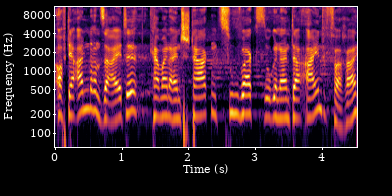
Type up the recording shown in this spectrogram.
Auf der anderen Seite kann man einen starken Zuwachs sogenannter einfacher,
